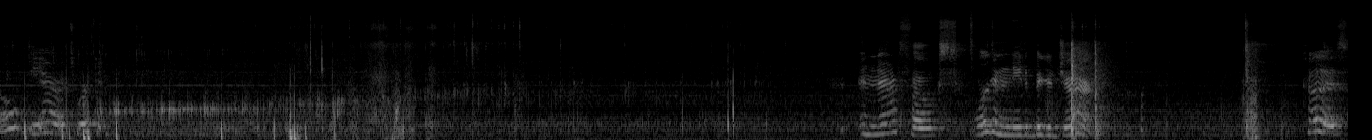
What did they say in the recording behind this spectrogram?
Oh, yeah, it's working. And now, folks, we're going to need a bigger jar. Because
